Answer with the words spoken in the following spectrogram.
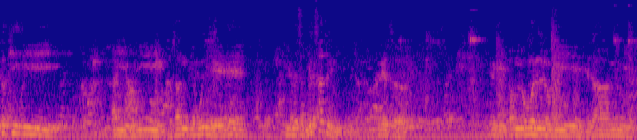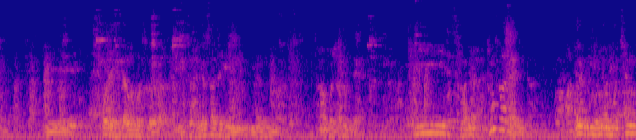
특히 이 우리 부산 경우에 이것은 역사적인 일입니다. 그래서 여기 박노걸 우리 회장님이 이 초대 회장으로서 이 역사적인 이런 사업을 하는데 이 사업이 보통 사업이 아닙니다. 여기 그냥 뭐 책을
